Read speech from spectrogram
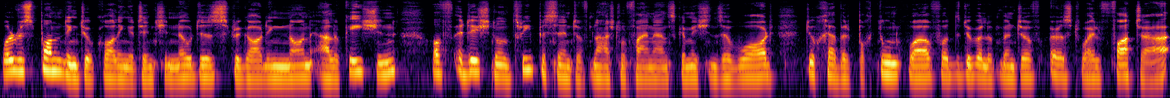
while responding to a calling attention notice regarding non allocation of additional 3% of National Finance Commission's award to Khyber Pakhtunkhwa for the development of erstwhile FATA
